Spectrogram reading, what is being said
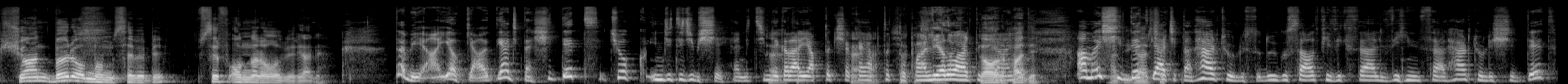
Şu an böyle olmamın sebebi sırf onlar olabilir yani. Tabii ya yok ya gerçekten şiddet çok incitici bir şey. Hani şimdiye kadar yaptık şaka Evet, yaptık şaka. toparlayalım artık Doğru, yani. hadi. Ama şiddet gerçek. gerçekten her türlüsü duygusal, fiziksel, zihinsel her türlü şiddet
